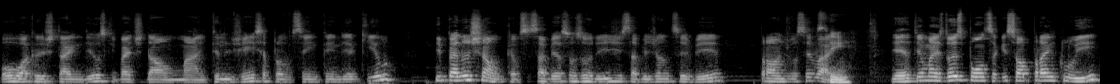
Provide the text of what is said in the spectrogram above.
ou acreditar em Deus, que vai te dar uma inteligência para você entender aquilo. E pé no chão, que é você saber as suas origens, saber de onde você veio, para onde você vai. Sim. E aí eu tenho mais dois pontos aqui só para incluir,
